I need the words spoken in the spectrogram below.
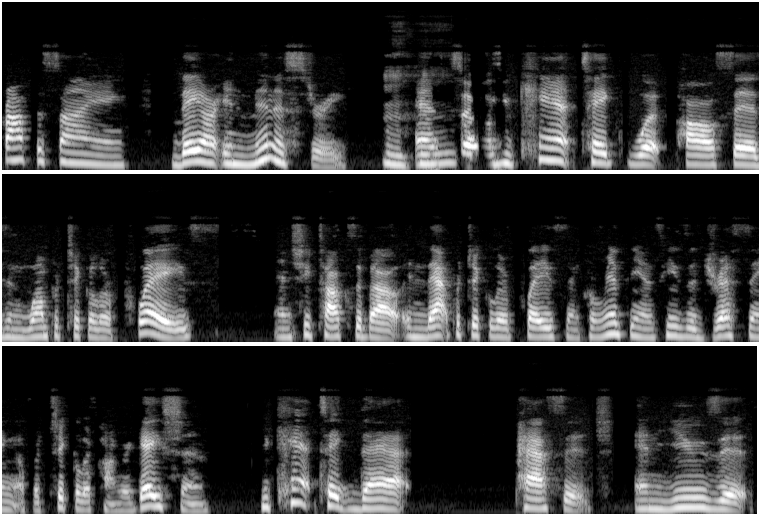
prophesying, they are in ministry. Mm-hmm. And so, you can't take what Paul says in one particular place. And she talks about in that particular place in Corinthians, he's addressing a particular congregation. You can't take that passage and use it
